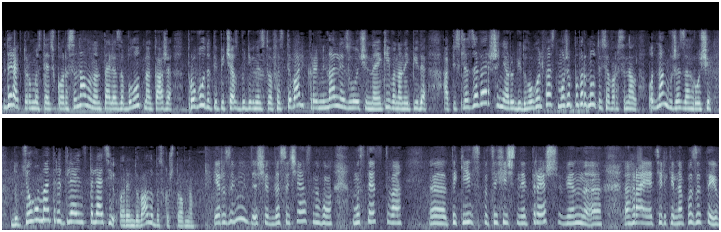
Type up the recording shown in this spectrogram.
Директор мистецького арсеналу Наталя Заболотна каже, проводити під час будівництва фестиваль кримінальний злочин, на який вона не піде. А після завершення робіт Гогольфест може повернутися в арсенал, однак вже за гроші. До цього метри для інсталяцій орендували безкоштовно. Я розумію, що для сучасного мистецтва е, такий специфічний треш він е, грає тільки на позитив,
